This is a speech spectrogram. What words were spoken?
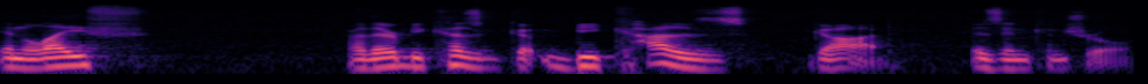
in life are there because, because God is in control.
